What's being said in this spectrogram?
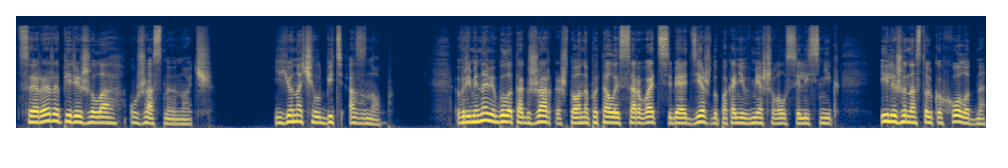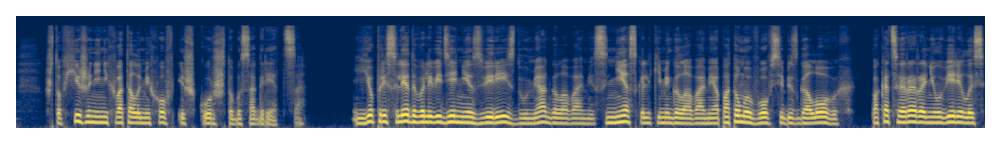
Церера пережила ужасную ночь. Ее начал бить озноб. Временами было так жарко, что она пыталась сорвать с себя одежду, пока не вмешивался лесник, или же настолько холодно, что в хижине не хватало мехов и шкур, чтобы согреться. Ее преследовали видения зверей с двумя головами, с несколькими головами, а потом и вовсе безголовых, пока Церера не уверилась,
